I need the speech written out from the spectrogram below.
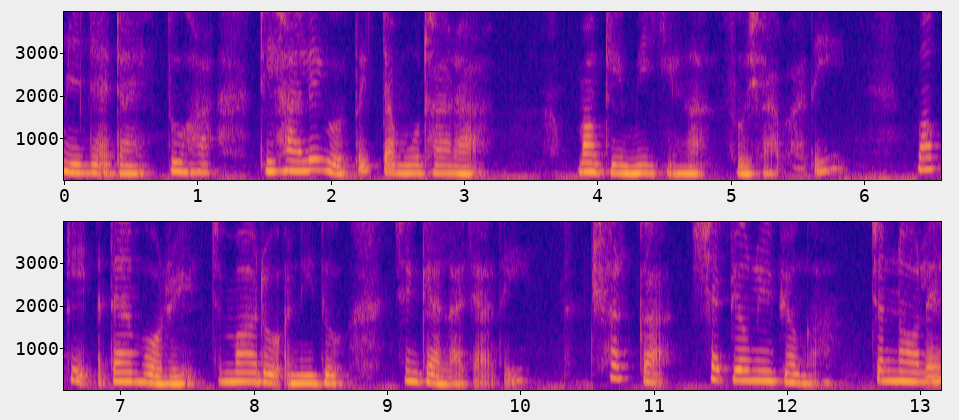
မြင်တဲ့အတိုင်းသူဟာဒီဟာလေးကိုသိတမိုးထားတာ မောက်ကီမိခင်ကဆိုရှာပါသည်။မောက်ကီအတန်းပေါ်တွင်ကျမတို့အနီးသို့ချင့်ကပ်လာကြသည်။ chat ကရှက်ပြုံးလေးပြုံးကကျွန်တော်လဲ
